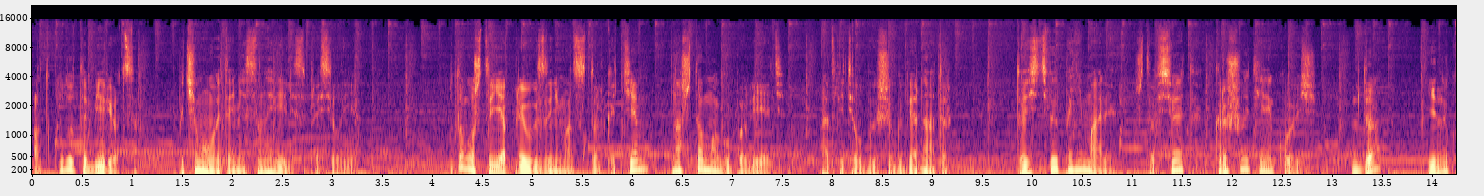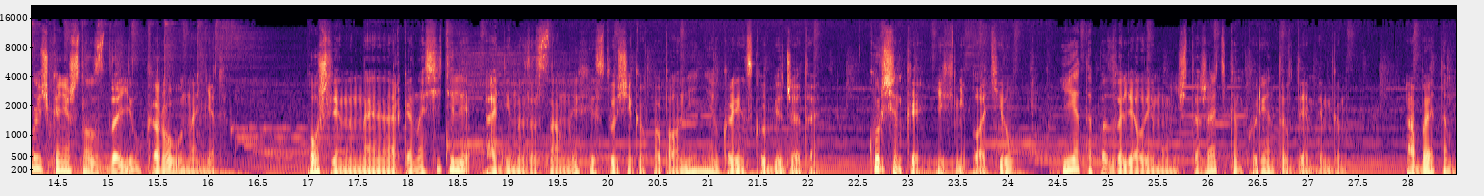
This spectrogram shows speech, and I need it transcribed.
откуда-то берется. Почему вы это не остановили, спросил я. Потому что я привык заниматься только тем, на что могу повлиять, ответил бывший губернатор. То есть вы понимали, что все это крышует Янукович? Да, Янукович, конечно, сдаил корову на нет. Пошлины на энергоносители – один из основных источников пополнения украинского бюджета. Курченко их не платил, и это позволяло ему уничтожать конкурентов демпингом. Об этом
